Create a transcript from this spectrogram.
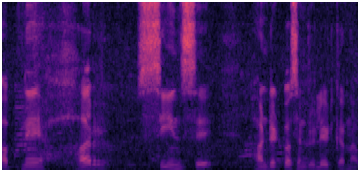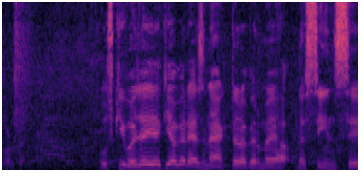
अपने हर सीन से 100 परसेंट रिलेट करना पड़ता है। उसकी वजह यह कि अगर एज एन एक्टर अगर मैं अपने सीन से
